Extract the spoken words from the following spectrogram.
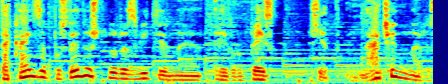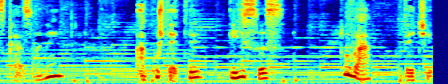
така и за последващото развитие на европейският начин на разказване, ако щете и с това вече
